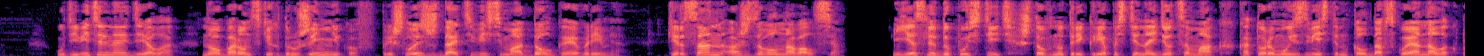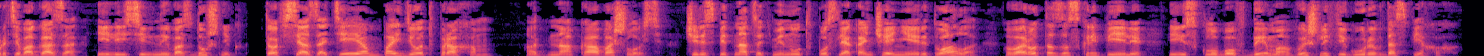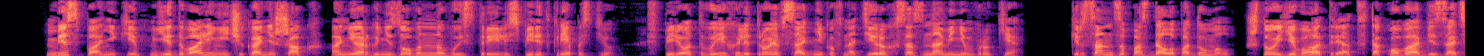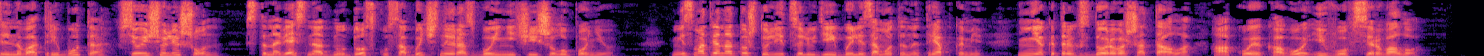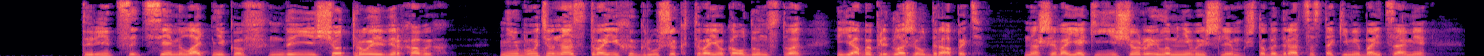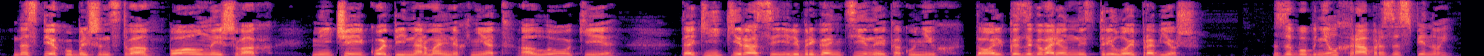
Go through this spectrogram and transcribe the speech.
Удивительное дело, но баронских дружинников пришлось ждать весьма долгое время. Кирсан аж заволновался. Если допустить, что внутри крепости найдется маг, которому известен колдовской аналог противогаза или сильный воздушник, то вся затея пойдет прахом. Однако обошлось. Через пятнадцать минут после окончания ритуала Ворота заскрипели, и из клубов дыма вышли фигуры в доспехах. Без паники, едва ли не чеканя шаг, они организованно выстроились перед крепостью. Вперед выехали трое всадников на тирах со знаменем в руке. Кирсан запоздало подумал, что его отряд такого обязательного атрибута все еще лишен, становясь на одну доску с обычной разбойничьей шелупонью. Несмотря на то, что лица людей были замотаны тряпками, Некоторых здорово шатало, а кое-кого и вовсе рвало. «Тридцать семь латников, да еще трое верховых. Не будь у нас твоих игрушек, твое колдунство, я бы предложил драпать. Наши вояки еще рылом не вышли, чтобы драться с такими бойцами. Доспех у большинства полный швах, мечей и копий нормальных нет, а луки... Такие кирасы или бригантины, как у них, только заговоренной стрелой пробьешь. Забубнил храбро за спиной.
